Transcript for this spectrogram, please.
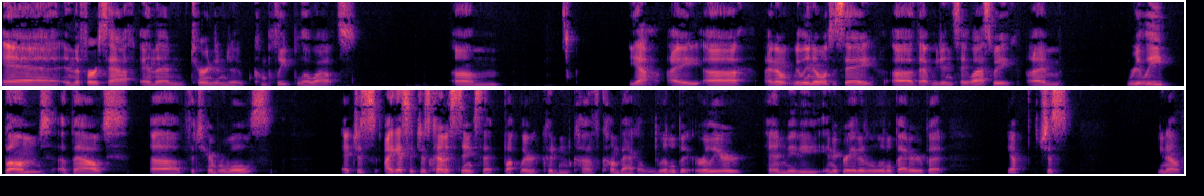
and in the first half, and then turned into complete blowouts. Um, yeah, I uh, I don't really know what to say uh, that we didn't say last week. I'm really bummed about uh, the Timberwolves. It just, I guess, it just kind of stinks that Butler couldn't have come back a little bit earlier and maybe integrated a little better. But yeah, it's just you know,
